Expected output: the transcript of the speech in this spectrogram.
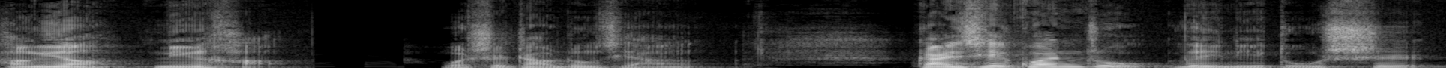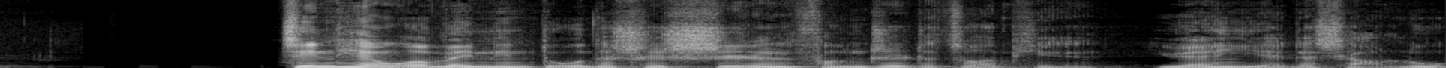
朋友您好，我是赵忠祥，感谢关注，为你读诗。今天我为您读的是诗人冯至的作品《原野的小路》。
